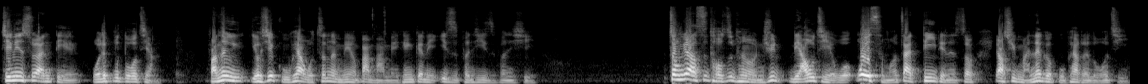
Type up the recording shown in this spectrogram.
今天虽然跌，我就不多讲，反正有些股票我真的没有办法每天跟你一直分析一直分析。重要是投资朋友，你去了解我为什么在低点的时候要去买那个股票的逻辑，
